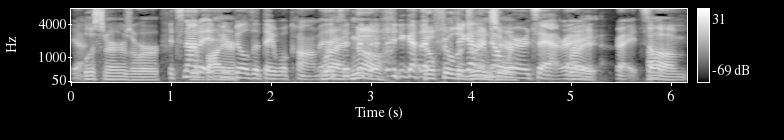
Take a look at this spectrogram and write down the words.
Yeah. listeners or It's not a, if you build it, they will come. Right, no. you gotta They'll feel the they gotta dreams know here. where it's at. Right. Right. Right. So um,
